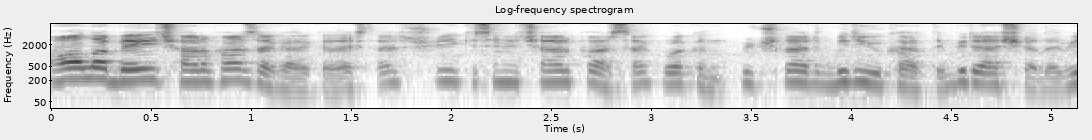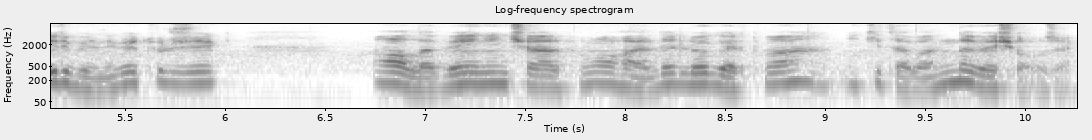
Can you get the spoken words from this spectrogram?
a ile b'yi çarparsak arkadaşlar şu ikisini çarparsak bakın 3'ler biri yukarıda biri aşağıda birbirini götürecek. a ile b'nin çarpımı o halde logaritma 2 tabanında 5 olacak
